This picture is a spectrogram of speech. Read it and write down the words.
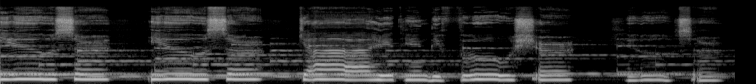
user, user Kahit hindi pusher User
